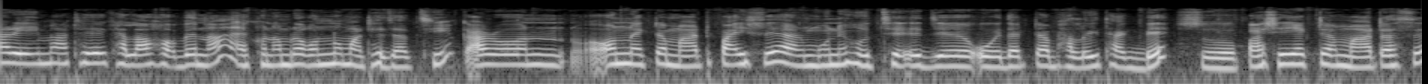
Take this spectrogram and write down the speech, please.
আর এই মাঠে খেলা হবে না। এখন আমরা অন্য মাঠে যাচ্ছি। কারণ অন্য একটা মাঠ পাইছে আর মনে হচ্ছে যে ওয়েদারটা ভালোই থাকবে। সো পাশেই একটা মাঠ আছে।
